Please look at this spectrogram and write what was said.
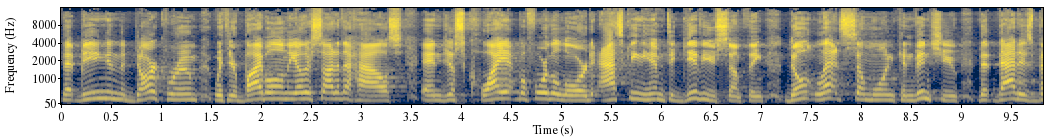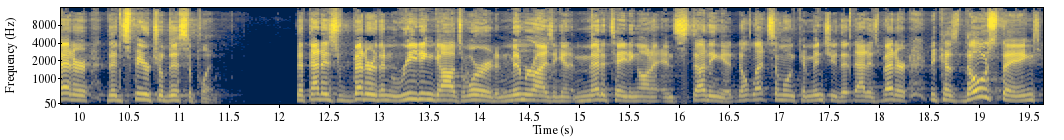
that being in the dark room with your Bible on the other side of the house and just quiet before the Lord, asking Him to give you something, don't let someone convince you that that is better than spiritual discipline. That that is better than reading God's word and memorizing it and meditating on it and studying it. Don't let someone convince you that that is better because those things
